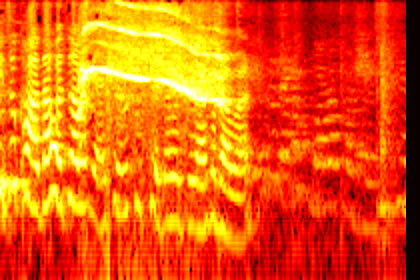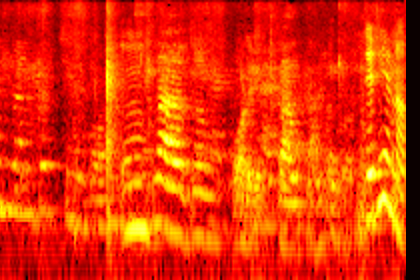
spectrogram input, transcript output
কিছু খাওয়া দাওয়া হচ্ছে আবার গ্যাসের ওষুধ খেতে হচ্ছে এখন আবার। জেঠি না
